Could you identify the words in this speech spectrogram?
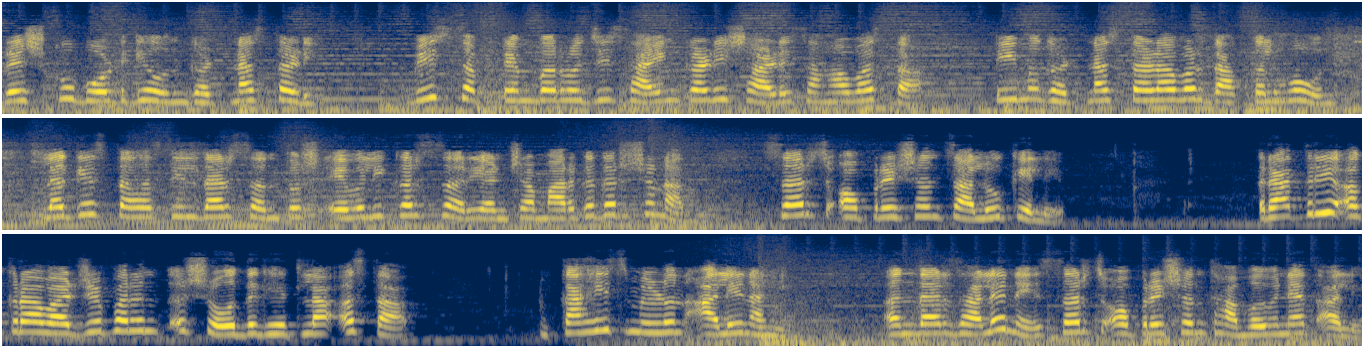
रेस्क्यू बोट घेऊन घटनास्थळी वीस सप्टेंबर रोजी सायंकाळी साडेसहा वाजता टीम घटनास्थळावर दाखल होऊन लगेच तहसीलदार संतोष एवलीकर सर यांच्या मार्गदर्शनात सर्च ऑपरेशन चालू केले. रात्री अकरा वाजेपर्यंत शोध घेतला असता काहीच मिळून आले नाही. अंधार झाल्याने सर्च ऑपरेशन थांबविण्यात आले.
